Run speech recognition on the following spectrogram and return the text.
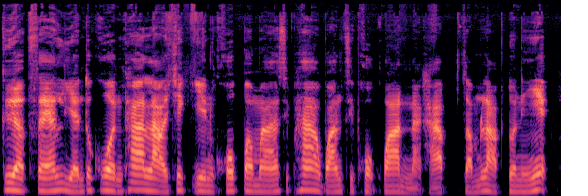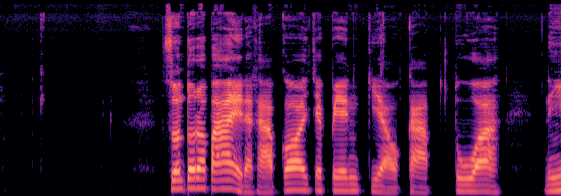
เกือบแสนเหรียญทุกคน ถ้าเราเช็คอินครบประมาณ 15 วัน 16 วันนะครับสำหรับตัวนี้ ส่วนตัวต่อไปนะครับก็จะเป็นเกี่ยวกับตัวนี้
